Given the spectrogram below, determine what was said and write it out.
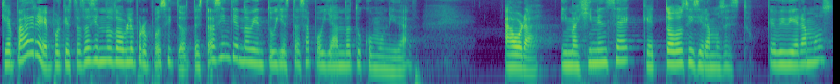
qué padre, porque estás haciendo doble propósito, te estás sintiendo bien tú y estás apoyando a tu comunidad. Ahora, imagínense que todos hiciéramos esto, que viviéramos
